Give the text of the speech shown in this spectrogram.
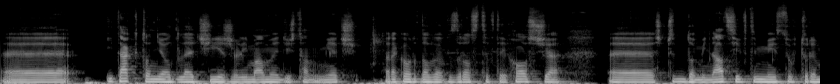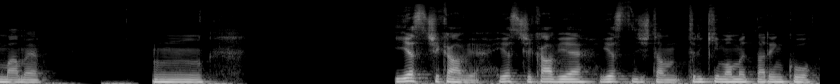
Eee, I tak to nie odleci, jeżeli mamy gdzieś tam mieć rekordowe wzrosty w tej hoście, eee, szczyt dominacji w tym miejscu, w którym mamy. Mm, Jest ciekawie, jest ciekawie, jest gdzieś tam tricky moment na rynku.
